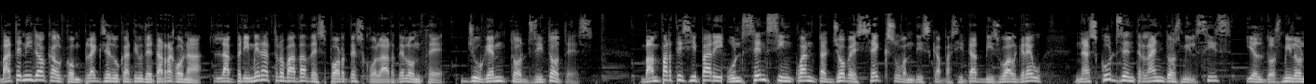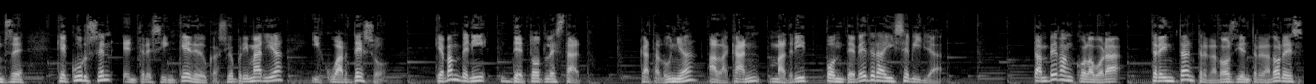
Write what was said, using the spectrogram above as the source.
va tenir lloc al Complex Educatiu de Tarragona la primera trobada d'esport escolar de l'11 Juguem tots i totes. Van participar-hi uns 150 joves secs o amb discapacitat visual greu nascuts entre l'any 2006 i el 2011 que cursen entre cinquè d'educació primària i quart d'ESO, que van venir de tot l'estat. Catalunya, Alacant, Madrid, Pontevedra i Sevilla. També van col·laborar 30 entrenadors i entrenadores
